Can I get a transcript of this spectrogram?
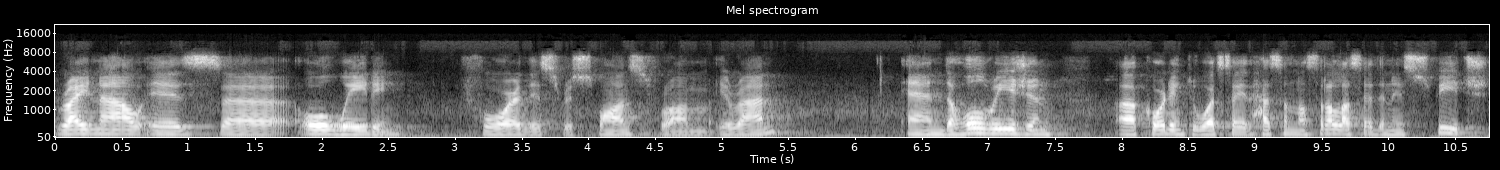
right now is uh, all waiting for this response from Iran, and the whole region, according to what Sayyid Hassan Nasrallah said in his speech,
